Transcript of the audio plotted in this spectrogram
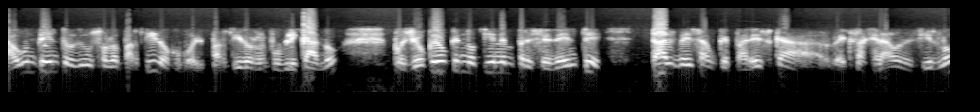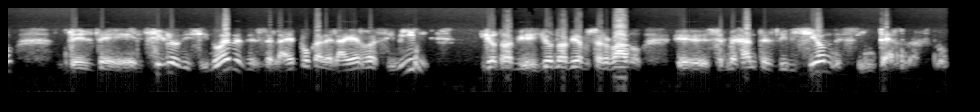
aún dentro de un solo partido como el Partido Republicano, pues yo creo que no tienen precedente tal vez aunque parezca exagerado decirlo, desde el siglo XIX, desde la época de la guerra civil. Yo no había, yo no había observado eh, semejantes divisiones internas, ¿no?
